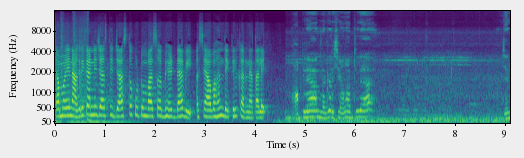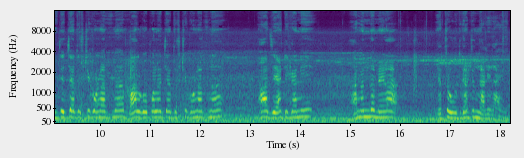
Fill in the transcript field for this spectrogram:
त्यामुळे नागरिकांनी जास्तीत जास्त कुटुंबासह भेट द्यावी असे आवाहन देखील करण्यात आले. आपल्या नगर शहरातल्या जनतेच्या दृष्टिकोनातनं बालगोपालाच्या दृष्टिकोनातनं आज या ठिकाणी आनंद मेळा याचं उद्घाटन झालेलं आहे.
